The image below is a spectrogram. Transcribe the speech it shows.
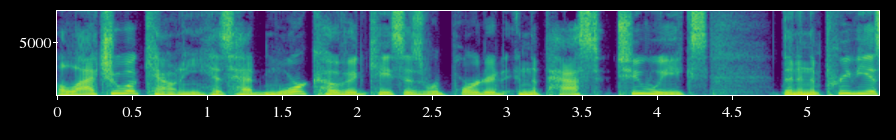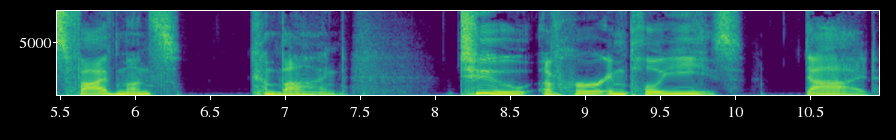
Alachua County has had more COVID cases reported in the past two weeks than in the previous five months combined. Two of her employees died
